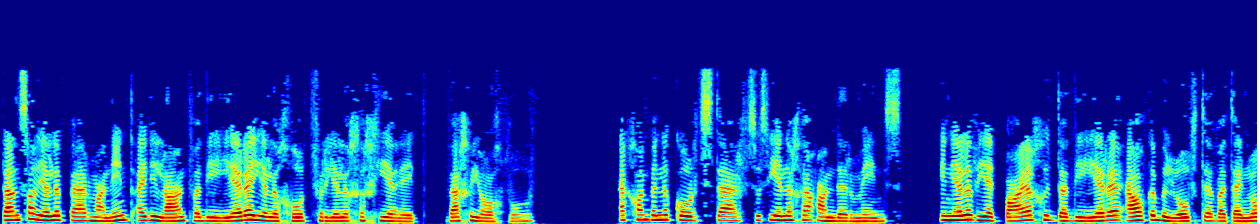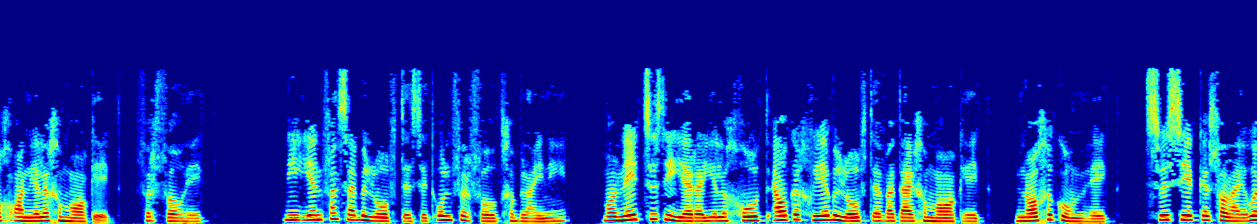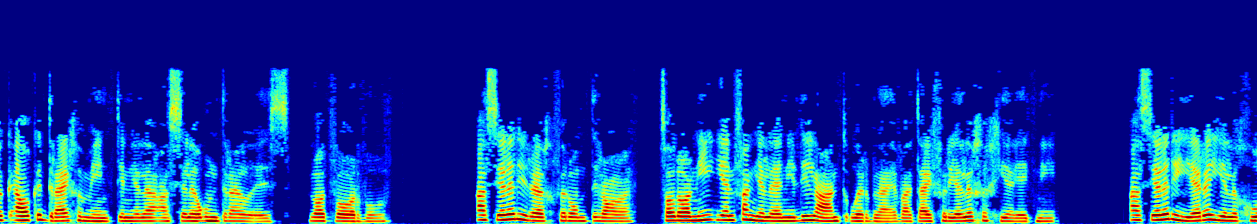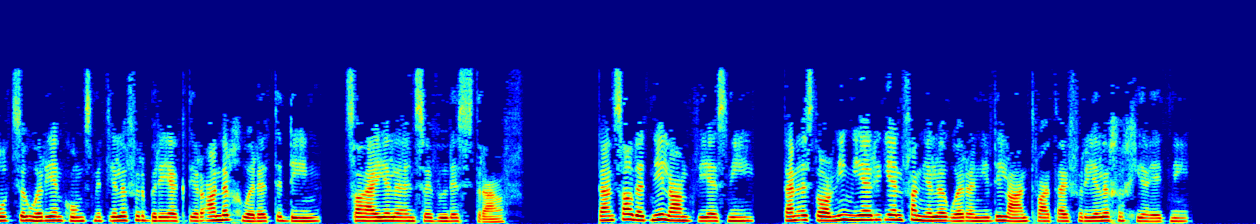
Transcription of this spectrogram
Dan zal jullie permanent uit die land wat die Heere jullie God voor jullie gegee het, weggejaagd worden. Ik ga binnenkort sterf soos enige ander mens. En jullie weet baie goed dat die Heere elke belofte wat hij nog aan jullie gemaakt het, vervul het. Nie een van zijn beloftes het onvervuld geblei nie, maar net soos die Heere jullie God elke goede belofte wat hij gemaakt het, nagekom het, so zeker zal hij ook elke dreigement in jullie as jullie ontrouw is, laat waar word. As jullie die rug vir hom dra, sal daar nie een van jullie in die land oorblij wat hij voor jullie gegee het nie. Als jullie de Heere jylle Godse ooreenkomst met jullie verbreek door ander goede te dien, zal hij jullie in sy woede straf. Dan zal dit niet lang wees nie, dan is daar niet meer een van jullie oor in die land wat hij voor jullie gegee het nie.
